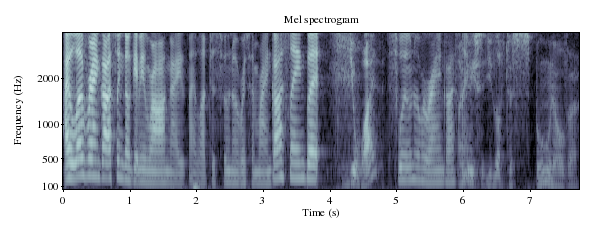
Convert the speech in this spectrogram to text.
I love Ryan Gosling. Don't get me wrong. I, I love to swoon over some Ryan Gosling, but You what? swoon over Ryan I thought you said you love to spoon over.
